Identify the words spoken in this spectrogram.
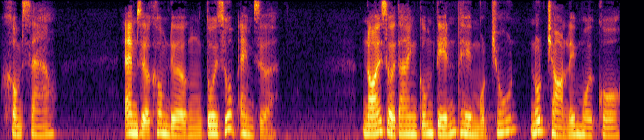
Không sao. Em rửa không được, tôi giúp em rửa. Nói rồi Thanh cũng tiến thêm một chút, nút tròn lên môi cô.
